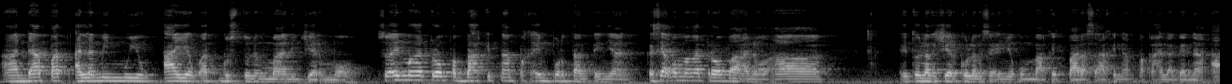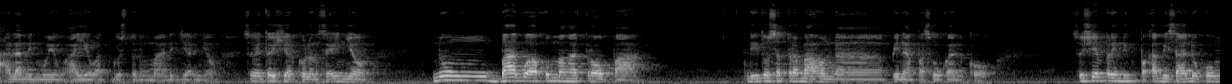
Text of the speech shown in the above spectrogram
ah, dapat alamin mo yung ayaw at gusto ng manager mo. So ayun mga tropa, bakit napaka-importante niyan? Kasi ako mga tropa, ano, ah ito lang share ko lang sa inyo kung bakit para sa akin napakahalaga na aalamin mo yung ayaw at gusto ng manager nyo. So ito share ko lang sa inyo. Nung bago ako mga tropa dito sa trabaho na pinapasukan ko. So syempre hindi ko pa kabisado kung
